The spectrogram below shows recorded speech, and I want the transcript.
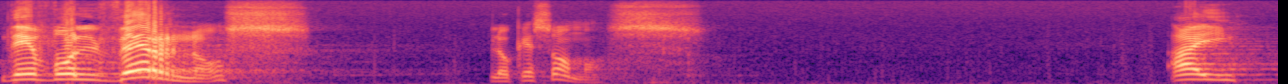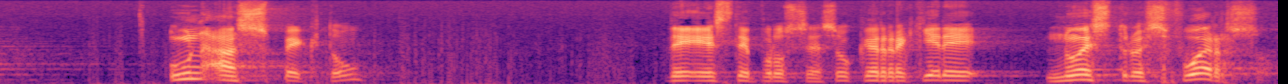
de volvernos lo que somos. Hay un aspecto de este proceso que requiere nuestro esfuerzo.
